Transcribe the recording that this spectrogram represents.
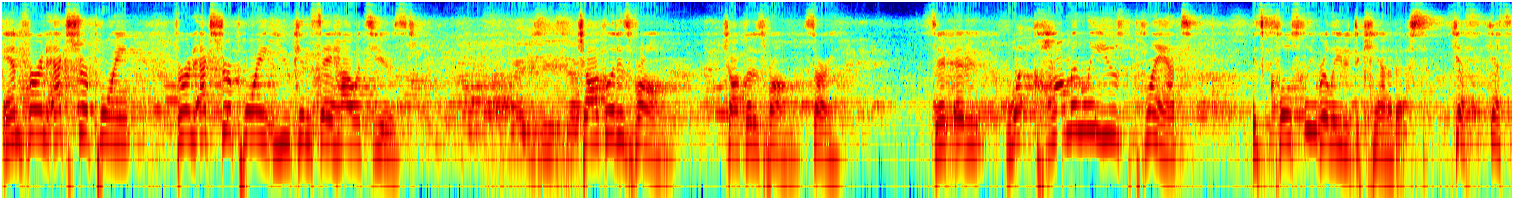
And for an extra point, for an extra point, you can say how it's used. Chocolate is wrong. Chocolate is wrong. Sorry. Uh, What commonly used plant is closely related to cannabis? Yes, yes.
